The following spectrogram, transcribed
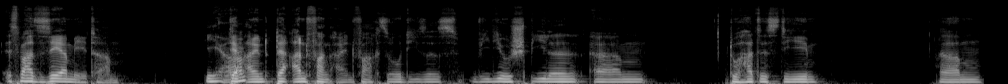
es war sehr Meta. Ja. Der, ein, der Anfang einfach, so dieses Videospiel, ähm, du hattest die, ähm,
